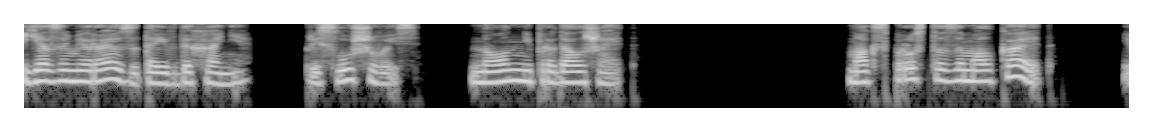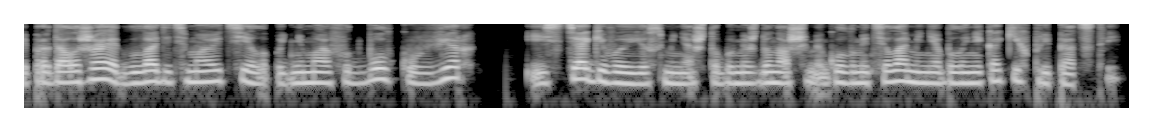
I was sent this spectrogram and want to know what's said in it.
Я замираю, затаив дыхание, прислушиваясь, но он не продолжает. Макс просто замолкает, и продолжает гладить мое тело, поднимая футболку вверх и стягивая ее с меня, чтобы между нашими голыми телами не было никаких препятствий.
